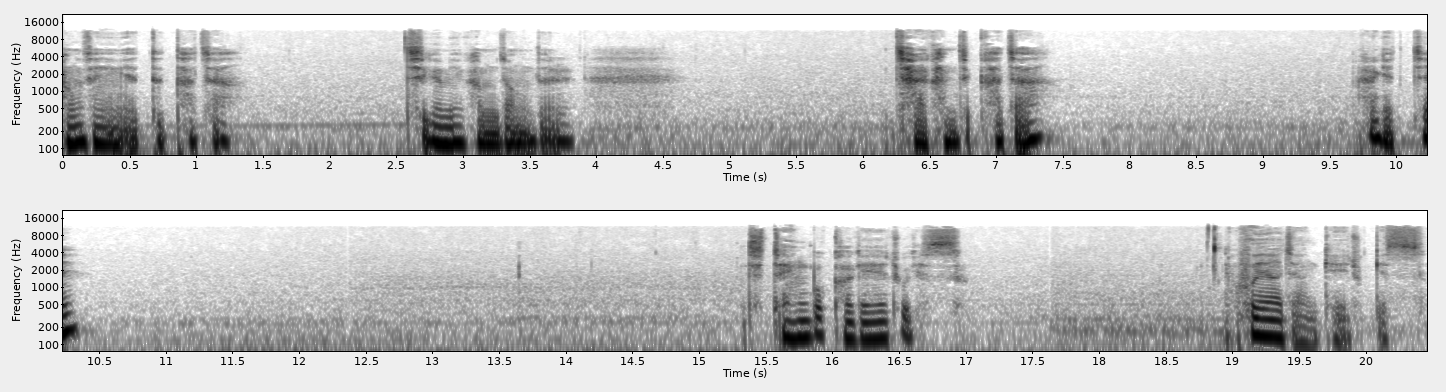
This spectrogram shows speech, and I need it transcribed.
평생 애틋하자. 지금 이 감정들 잘 간직하자. 알겠지? 진짜 행복하게 해주겠어. 후회하지 않게 해주겠어.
